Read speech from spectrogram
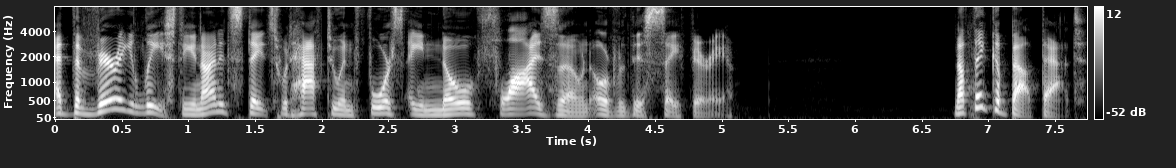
At the very least, the United States would have to enforce a no fly zone over this safe area. Now, think about that.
